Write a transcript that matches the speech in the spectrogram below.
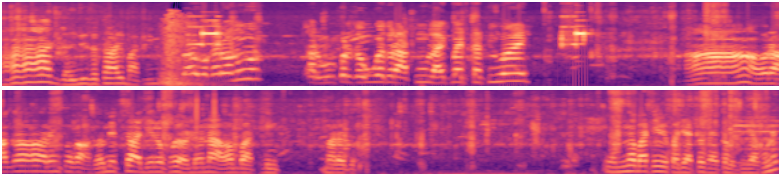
હા જલ્દી જતા બાટલી વગાડવાનું. આ રોડ પર જવું હોય તો રાતનું લાઈટ બાઈટ થતી હોય. હા હવે આગળ અરે તો આગળ મેં આજે લોકો અડર ના આવા બાટલી મારે તો. એમના બાટલી મેં કદી આટલો સાયકલ ઊભી રાખું ને.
